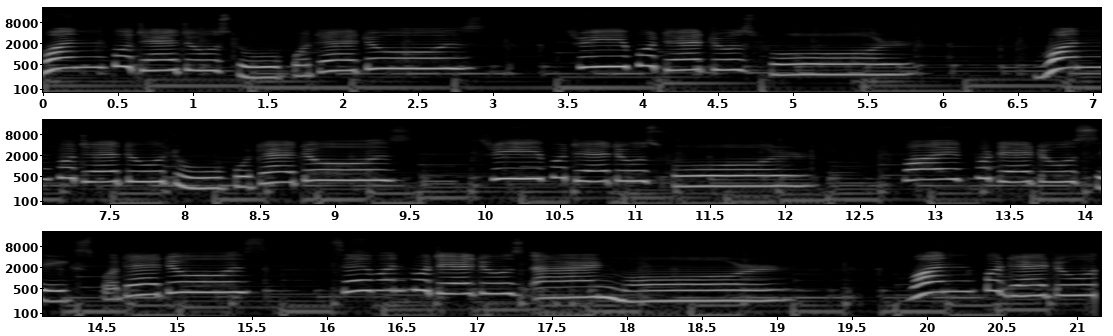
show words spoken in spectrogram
1 potatoes, 2 potatoes, 3 potatoes, 4, 1 potato, 2 potatoes, three potatoes, four, five potatoes, six potatoes, seven potatoes and more. One potato,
